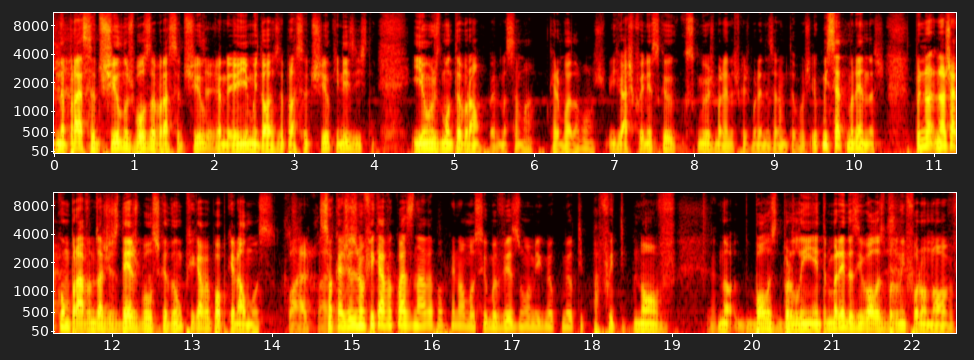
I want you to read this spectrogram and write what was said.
Na Praça do Chile, nos bolos da Praça do Chile, que eu eu ia muito aos da Praça do Chile, que ainda existem, e uns de Montabrão, pé de Massamá, que eram moeda bons. E acho que foi nesse que, que se comeu as merendas, porque as merendas eram muito boas. Eu comi sete merendas. Depois nó- nós já comprávamos às vezes 10 bolos cada um, que ficava para o pequeno almoço. Claro, claro. Só que às vezes não ficava quase nada para o pequeno almoço. E uma vez um amigo meu comeu, tipo, pá, foi tipo nove no- bolas de Berlim. Entre merendas e bolas de Berlim foram nove.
